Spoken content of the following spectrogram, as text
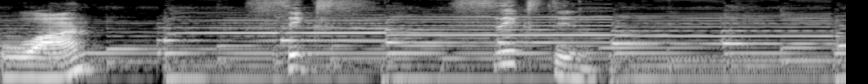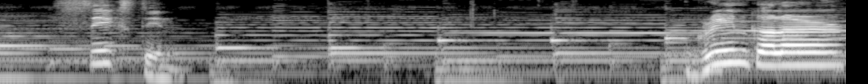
One six sixteen sixteen green color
